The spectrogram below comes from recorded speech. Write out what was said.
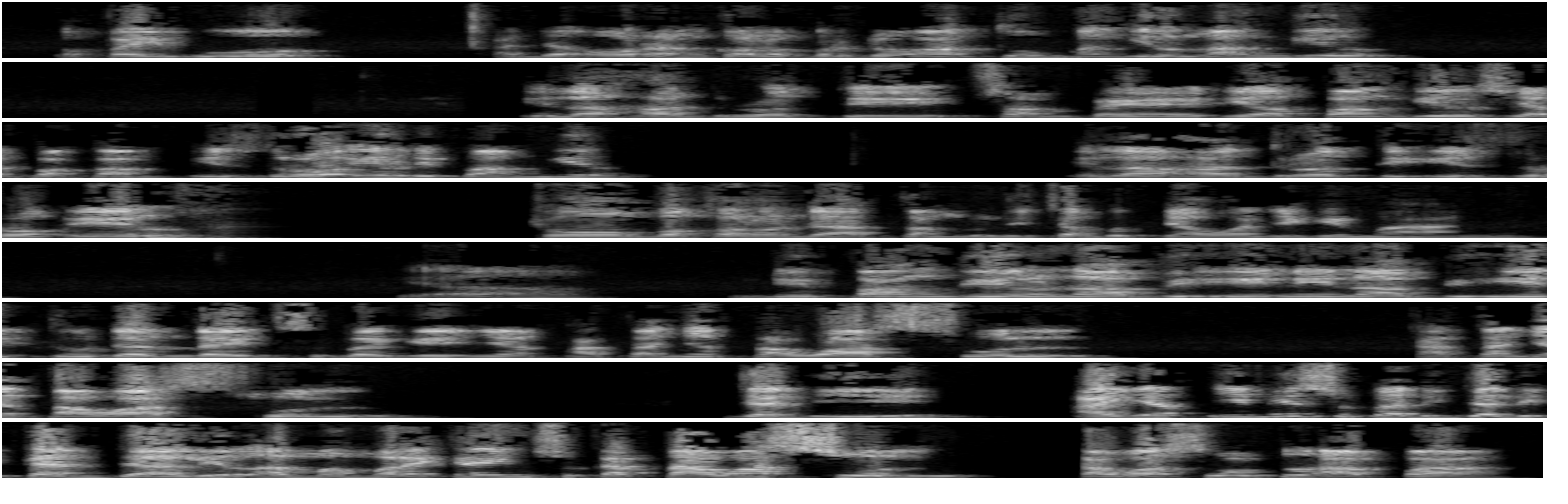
Bapak Ibu, ada orang kalau berdoa tuh manggil-manggil. Ilah hadrati sampai dia panggil siapa kang? Israel dipanggil. Ilah hadrati Israel. Coba kalau datang lu dicabut nyawanya gimana? Ya, dipanggil nabi ini, nabi itu dan lain sebagainya. Katanya tawasul. Katanya tawasul. Jadi ayat ini suka dijadikan dalil sama mereka yang suka tawasul. Tawasul itu apa?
